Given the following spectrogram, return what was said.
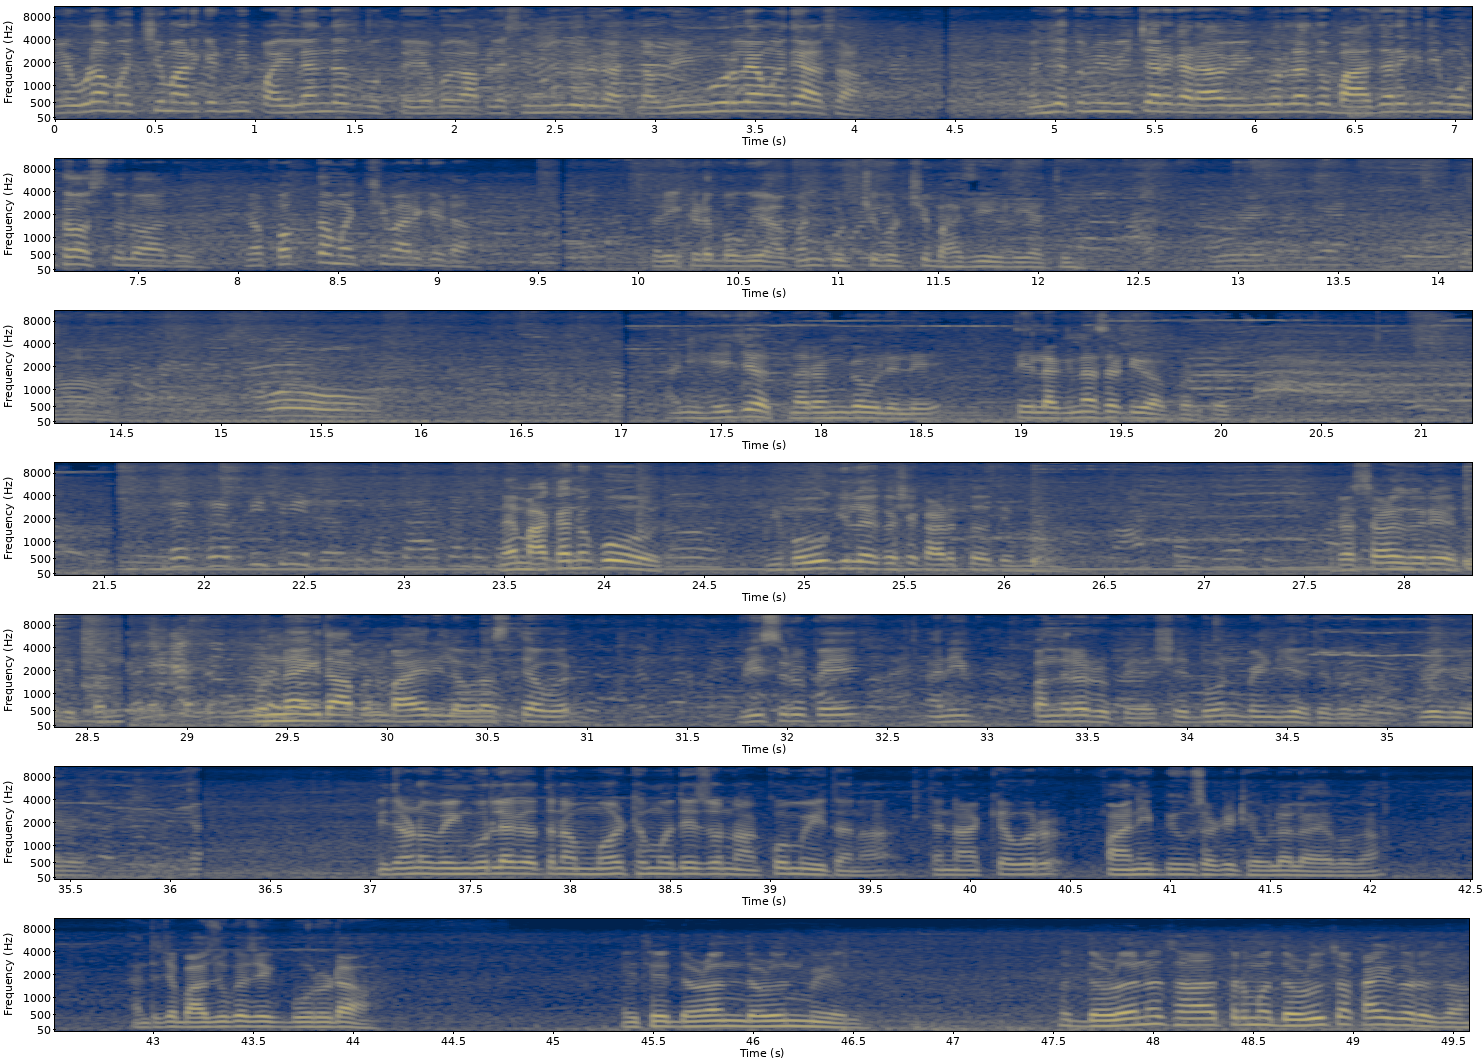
एवढा मच्छी मार्केट मी पहिल्यांदाच बघतो हे बघा आपल्या सिंधुदुर्गातला वेंगुर्ल्यामध्ये असा. म्हणजे तुम्ही विचार करा वेंगुर्ला तो बाजार किती मोठा असतो हा तो. या फक्त मच्छी मार्केट हा. तर इकडे बघूया आपण कुठची कुठची भाजी येईल या ती हा. आणि हे जे आहेत ना रंगवलेले ते लग्नासाठी वापरतात. नाही माका नको मी बघू केलंय कसे काढतं ते म्हणून. रसाळ घरी होते पण पुन्हा एकदा आपण बाहेर येलो रस्त्यावर वीस रुपये आणि पंधरा रुपये असे दोन पेंडी होते बघा वेगवेगळे. मित्रांनो वेंगुर्ला जाताना मठमध्ये जो नाको मिळतं ना त्या नाक्यावर पाणी पिऊसाठी ठेवलेला आहे बघा. आणि त्याच्या बाजूकच एक बोर्डा. येथे दळण दळून मिळेल. तर दळणच हा तर मग दळूचा काय गरज हा?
